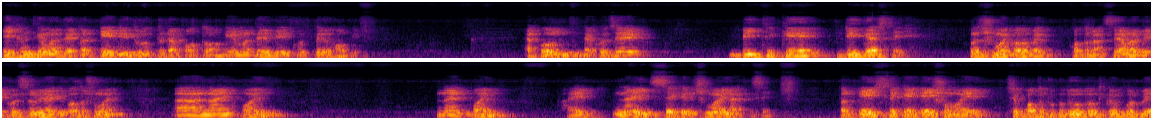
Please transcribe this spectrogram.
এখান থেকে আমাদের এডি দূরত্বটা কত? হবে আমাদের বের করতে হবে। এখন দেখো যে বি থেকে ডিতে আসতে আমাদের সময় কত কত লাগছে? আমরা বের করেছিলাম এর আগে কত সময়? Nine point nine point five nine second সময় লাগতেছে। তো এই সেকেন্ড এই সময়ে সে কতটুকু দূরত্ব অতিক্রম করবে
